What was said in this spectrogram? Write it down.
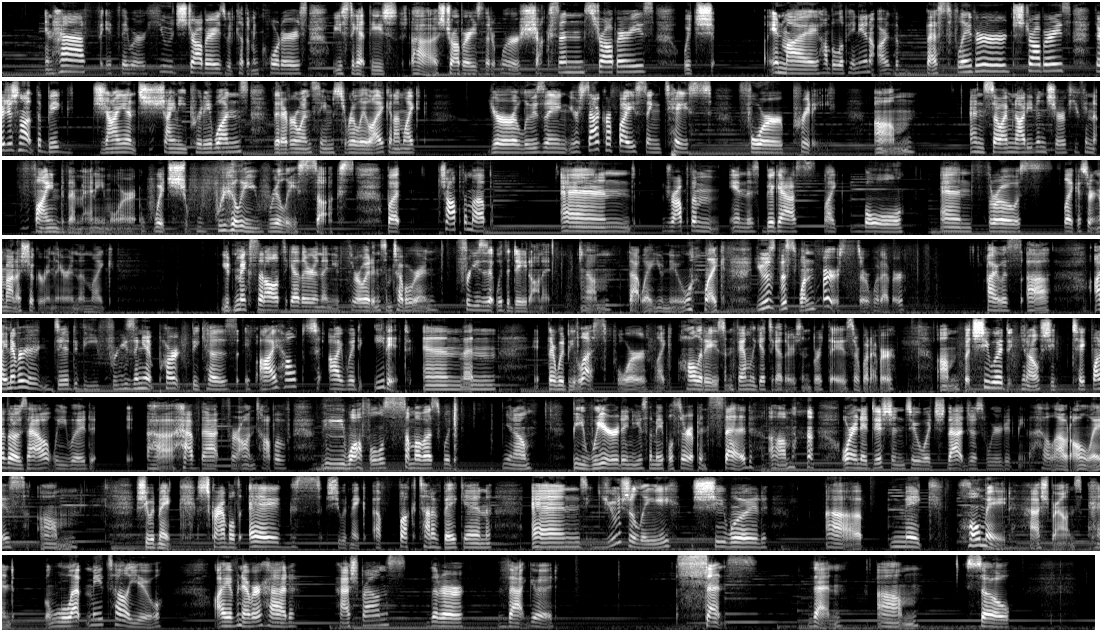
in half. If they were huge strawberries, we'd cut them in quarters. We used to get these uh, strawberries that were Shuksan strawberries, which, in my humble opinion, are the best flavored strawberries. They're just not the big, giant, shiny, pretty ones that everyone seems to really like. And I'm like, you're losing, you're sacrificing taste for pretty. Um, and so I'm not even sure if you can find them anymore, which really, really sucks. But chop them up and drop them in this big ass like bowl and throw like a certain amount of sugar in there and then like you'd mix it all together and then you'd throw it in some Tupperware and freeze it with a date on it. Um, that way you knew like use this one first or whatever. I was uh I never did the freezing it part because if I helped, I would eat it and then there would be less for like holidays and family get togethers and birthdays or whatever. Um, but she would, you know, she'd take one of those out. We would uh, have that for on top of the waffles. Some of us would, you know, be weird and use the maple syrup instead, um, or in addition to which that just weirded me the hell out always. Um, she would make scrambled eggs, she would make a fuck ton of bacon, and usually she would uh, make homemade hash browns. And let me tell you, I have never had hash browns that are that good since then. Um, So,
